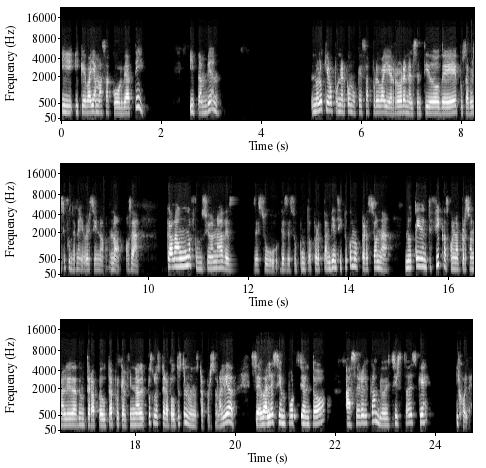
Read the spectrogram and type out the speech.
y que vaya más acorde a ti. Y también no lo quiero poner como que esa prueba y error en el sentido de, pues a ver si funciona y a ver si no. No, o sea, cada uno funciona desde su, desde su punto, pero también si tú como persona no te identificas con la personalidad de un terapeuta, porque al final, pues los terapeutas tenemos nuestra personalidad, se vale 100% hacer el cambio, decir, ¿sabes qué? Híjole,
